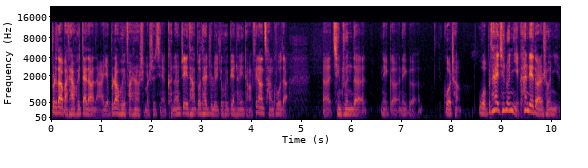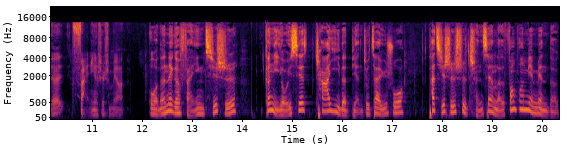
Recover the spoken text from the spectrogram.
不知道把他会带到哪儿，也不知道会发生什么事情，可能这一趟堕胎之旅就会变成一场非常残酷的，呃，青春的那个那个过程。我不太清楚你看这段的时候，你的反应是什么样的？我的那个反应其实跟你有一些差异的点，就在于说。它其实是呈现了方方面面的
